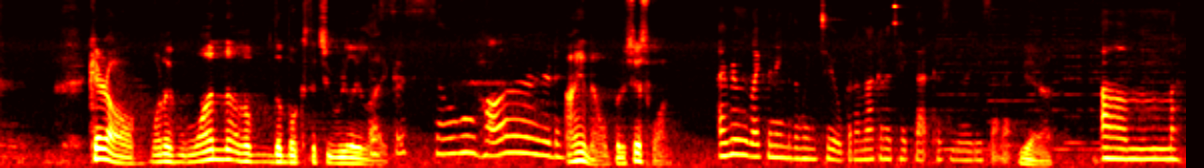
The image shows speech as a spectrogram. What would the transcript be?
Carol, one of one of the books that you really like. This is so hard. I know, but it's just one. I really like The Name of the Wind, too, but I'm not going to take that because you already said it. Yeah. Um,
